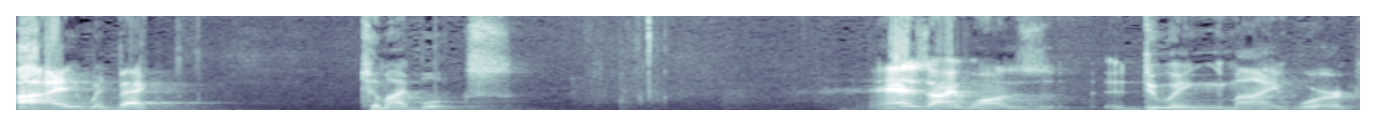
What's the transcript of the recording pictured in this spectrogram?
I went back to my books. As I was doing my work,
